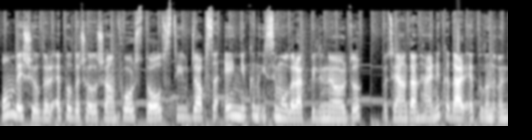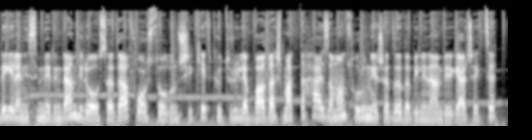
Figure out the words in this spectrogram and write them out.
15 yıldır Apple'da çalışan Forstall, Steve Jobs'a en yakın isim olarak biliniyordu. Öte yandan her ne kadar Apple'ın önde gelen isimlerinden biri olsa da Forstall'un şirket kültürüyle bağdaşmakta her zaman sorun yaşadığı da bilinen bir gerçekti.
